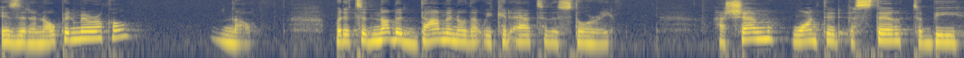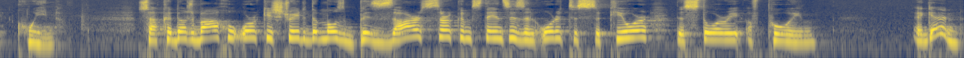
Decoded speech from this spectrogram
Is it an open miracle? No. But it's another domino that we could add to the story. Hashem wanted Esther to be queen. So HaKadosh Baruch Hu orchestrated the most bizarre circumstances in order to secure the story of Purim. Again,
